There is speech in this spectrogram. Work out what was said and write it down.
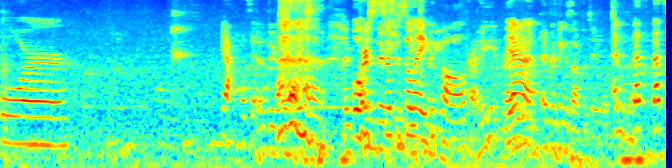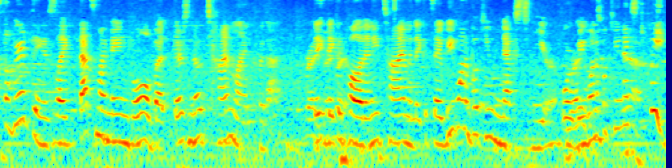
Or yeah, that's it. yeah, there or Cirque du Soleil could call. Right, right. Yeah. And everything is off the table. And that's that's the weird thing is like that's my main goal, but there's no timeline for that. Right, they, right, they could right. call at any time and they could say we want to book you next year or we want to book you next yeah. week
